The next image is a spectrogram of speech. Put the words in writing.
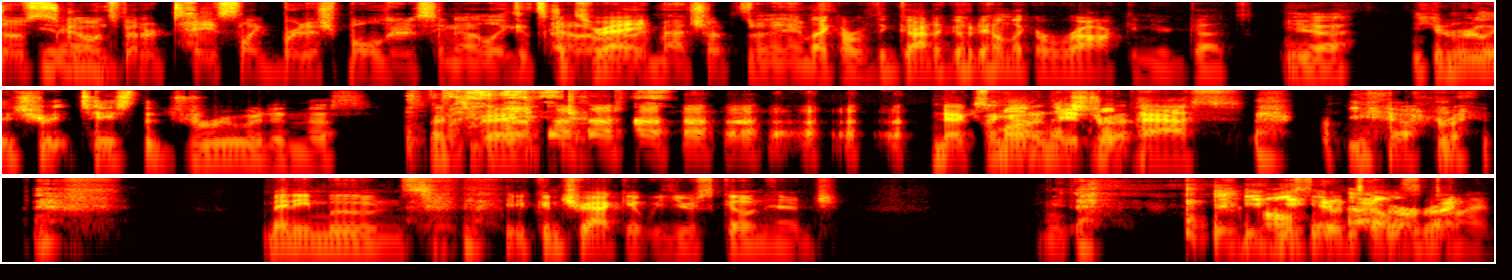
Those You know? scones better taste like British boulders. You know, like it's got That's to really match up to the name. like a, they got to go down like a rock in your guts. Yeah, you can really tr- taste the druid in this. That's right. Next I month an it will extra- pass Yeah, right. many moons. you can track it with your Stonehenge. Also Yeah, tells right. time.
